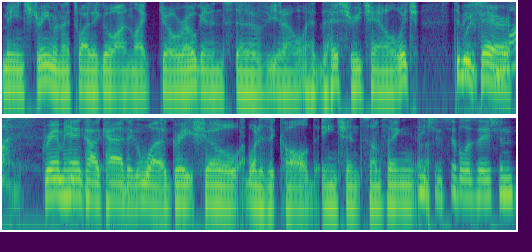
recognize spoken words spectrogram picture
mainstream, and that's why they go on like Joe Rogan instead of you know the History Channel. Which, to be Which- fair, why? Graham Hancock had a, what a great show. What is it called? Ancient something? ancient civilization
